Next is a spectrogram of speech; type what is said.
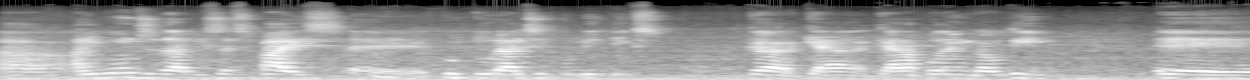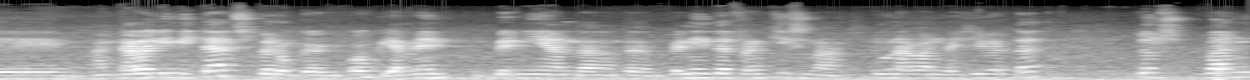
eh, alguns dels espais eh, culturals i polítics que, que, que ara podem gaudir eh, encara limitats però que òbviament venien de, de, venint del franquisme donaven més llibertat doncs van,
